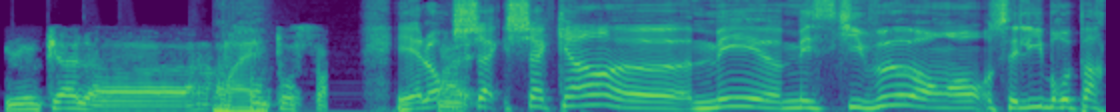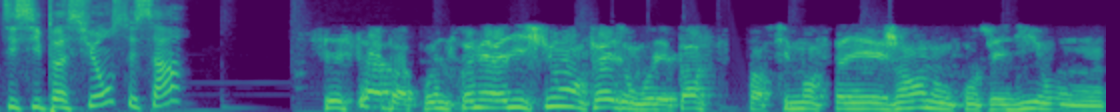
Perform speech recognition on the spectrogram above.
local à, à Ouais. 100%. Et alors, Ouais. chacun euh, met, met ce qu'il veut, en, c'est libre participation, c'est ça? C'est ça, bah, pour une première édition, en fait, on voulait pas forcément freiner les gens, donc on s'est dit, on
